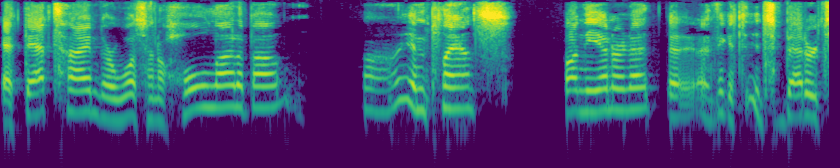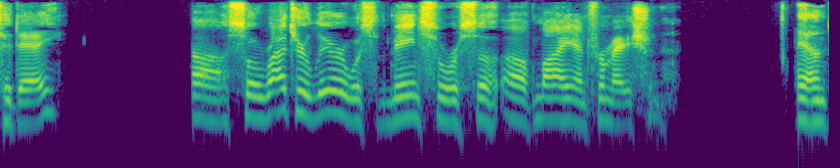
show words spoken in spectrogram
At that time, there wasn't a whole lot about uh, implants on the internet. Uh, I think it's, it's better today. Uh, so Roger Leir was the main source of, of, my information. And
